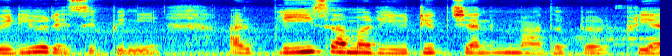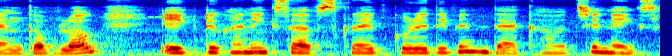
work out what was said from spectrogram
ভিডিও রেসিপি নিয়ে। আর প্লিজ আমার YouTube channel Madhab Priyanka blog একটুখানি সাবস্ক্রাইব করে দিবেন। দেখা হচ্ছে নেক্সট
